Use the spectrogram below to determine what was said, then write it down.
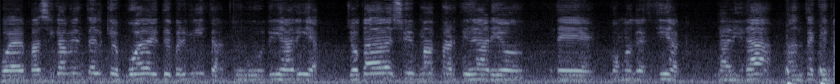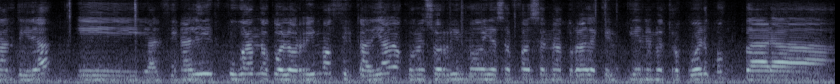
Pues básicamente el que pueda y te permita tu día a día. Yo cada vez soy más partidario de, como decía, calidad antes que cantidad y al final ir jugando con los ritmos circadianos, con esos ritmos y esas fases naturales que tiene nuestro cuerpo para,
